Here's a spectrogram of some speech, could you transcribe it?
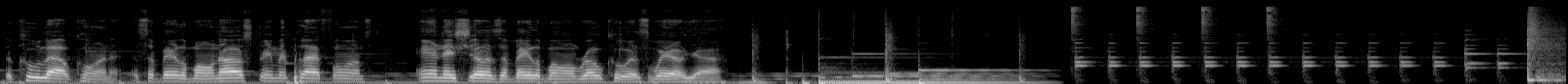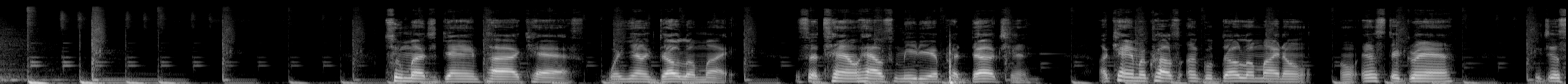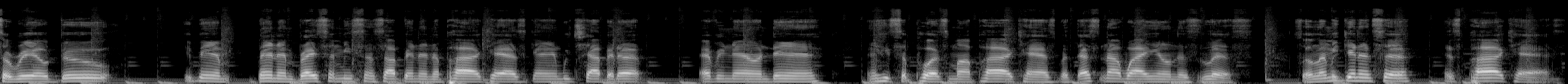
The Cool Out Corner. It's available on all streaming platforms, and they show is available on Roku as well, y'all. Too Much Game podcast with Young Dolomite. It's a Townhouse Media production. I came across Uncle Dolomite on, on Instagram. He's just a real dude. He been been embracing me since I've been in the podcast game. We chop it up every now and then, and he supports my podcast, but that's not why he on this list. So let me get into his podcast.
